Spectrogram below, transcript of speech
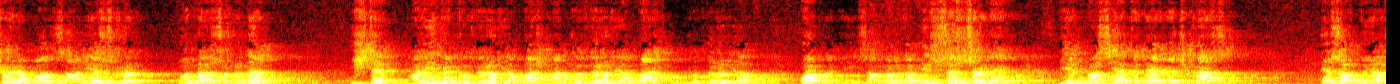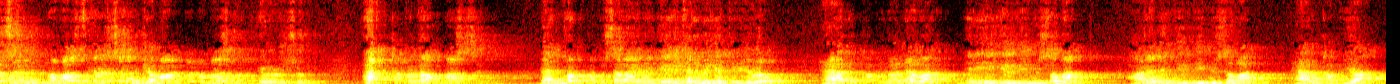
Şöyle 10 saniye sürür. Ondan sonra da işte halife kıldırır ya, başkan kıldırır ya, başbuğ kıldırır ya, oradaki insanlara da bir söz söyler, bir nasihat eder ve çıkarsın. Ezan duyarsın, namaz duyarsın, cemaatle namaz görürsün. Her kapıda almazsın. Ben Topkapı Sarayı'na gençlerimi getiriyorum. Her kapıda ne var? Nereye girdiğimiz zaman, hareme girdiğimiz zaman her kapıya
